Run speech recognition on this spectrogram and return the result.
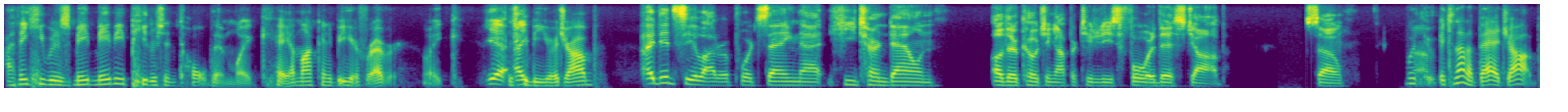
I think he was maybe maybe Petersen told him like, "Hey, I'm not going to be here forever. Like Yeah, this I, could be your job." I did see a lot of reports saying that he turned down other coaching opportunities for this job. So Um, it's not a bad job.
